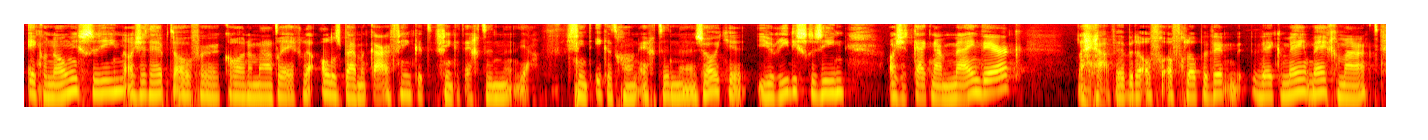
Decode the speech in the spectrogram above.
Economisch gezien, als je het hebt over coronamaatregelen, alles bij elkaar, vind ik het, vind ik het echt een, ja, vind ik het gewoon echt een zootje. Juridisch gezien, als je kijkt naar mijn werk, nou ja, we hebben de af- afgelopen we- weken mee- meegemaakt.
